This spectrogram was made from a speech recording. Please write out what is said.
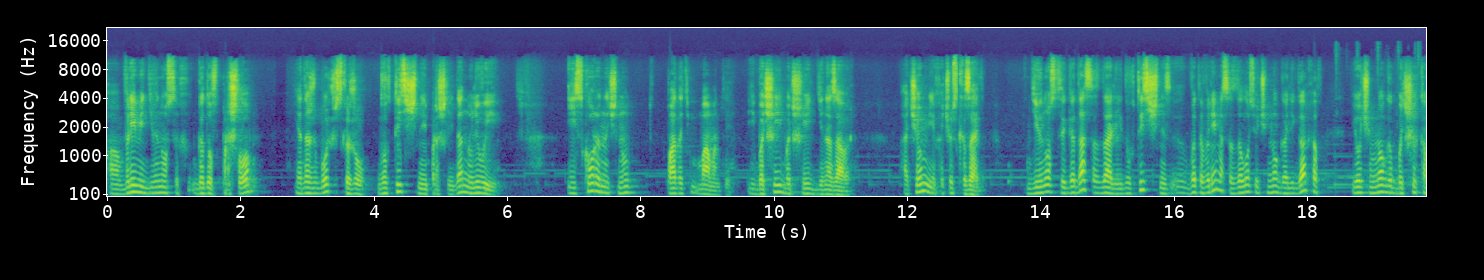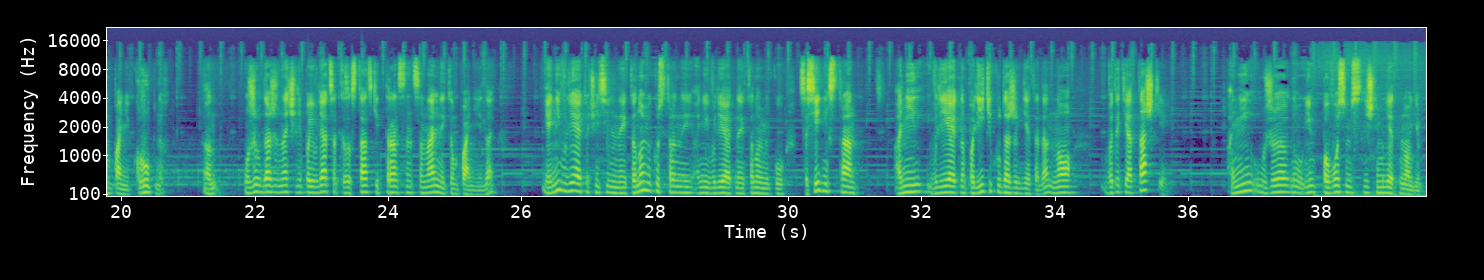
А, время 90-х годов прошло, я даже больше скажу, 2000-е прошли, да, нулевые. И скоро начнут падать мамонты и большие-большие динозавры. О чем я хочу сказать? 90-е годы создали и 2000-е, в это время создалось очень много олигархов и очень много больших компаний, крупных. Уже даже начали появляться казахстанские транснациональные компании, да, и они влияют очень сильно на экономику страны, они влияют на экономику соседних стран, они влияют на политику даже где-то, да, но вот эти отташки, они уже, ну, им по 80 с лишним лет многим.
